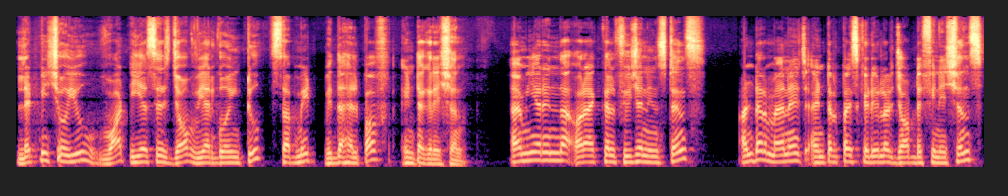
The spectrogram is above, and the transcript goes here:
let me show you what ESS job we are going to submit with the help of integration. I'm here in the Oracle Fusion instance. Under Manage Enterprise Scheduler Job Definitions,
